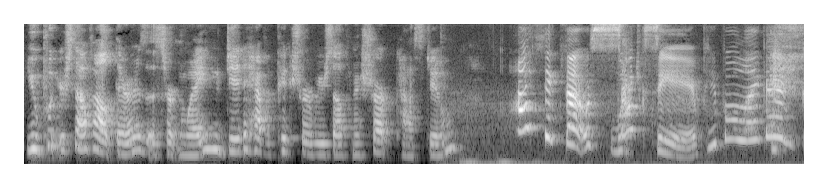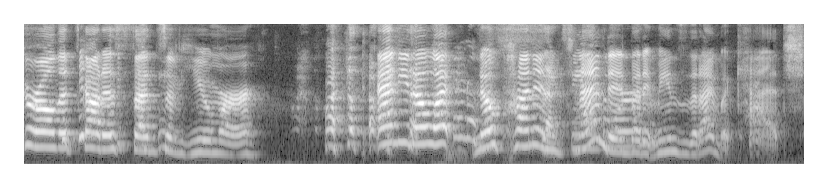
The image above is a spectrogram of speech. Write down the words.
you put yourself out there as a certain way. You did have a picture of yourself in a shark costume. I think that was sexy. People like a girl that's got a sense of humor. I thought that And you know what? No pun sexy is the intended, but it means that I'm a catch.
